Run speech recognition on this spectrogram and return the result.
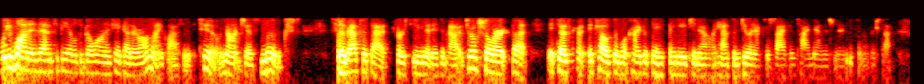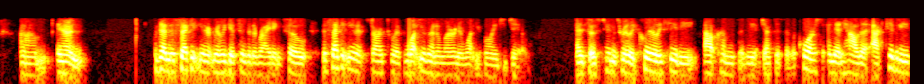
we wanted them to be able to go on and take other online classes too, not just MOOCs. So that's what that first unit is about. It's real short, but it does it tells them what kinds of things they need to know. It has them do an exercise in time management and some other stuff. Um, and then the second unit really gets into the writing. So the second unit starts with what you're going to learn and what you're going to do. And so students really clearly see the outcomes and the objectives of the course and then how the activities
